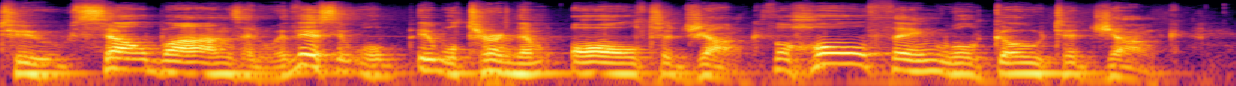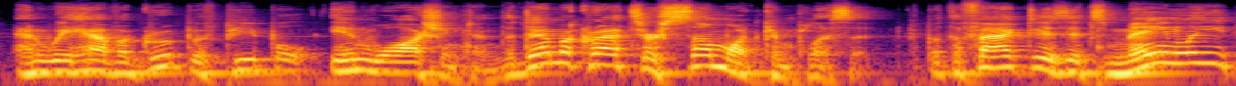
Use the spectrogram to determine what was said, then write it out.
to sell bonds. And with this, it will, it will turn them all to junk. The whole thing will go to junk. And we have a group of people in Washington. The Democrats are somewhat complicit. But the fact is, it's mainly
